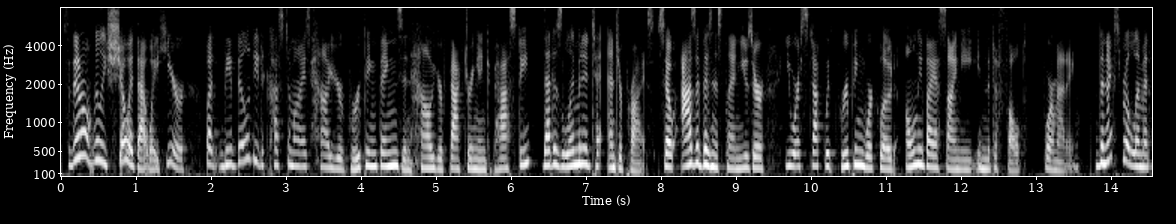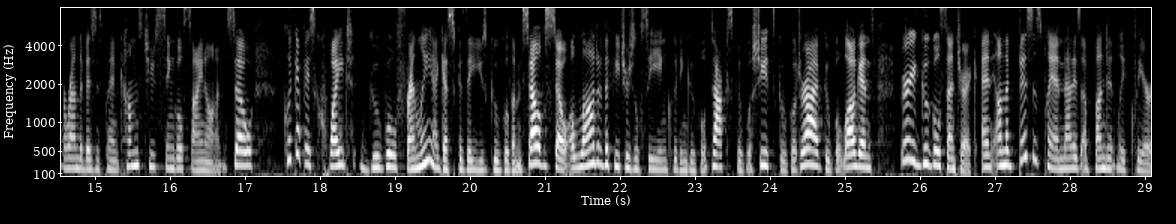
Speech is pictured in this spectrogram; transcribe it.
So they don't really show it that way here, but the ability to customize how you're grouping things and how you're factoring in capacity, that is limited to enterprise. So as a business plan user, you are stuck with grouping workload only by assignee in the default formatting. The next real limit around the business plan comes to single sign on. So ClickUp is quite Google friendly, I guess because they use Google themselves. So a lot of the features you'll see, including Google Docs, Google Sheets, Google Drive, Google Logins, very Google centric. And on the business plan, that is abundantly clear.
